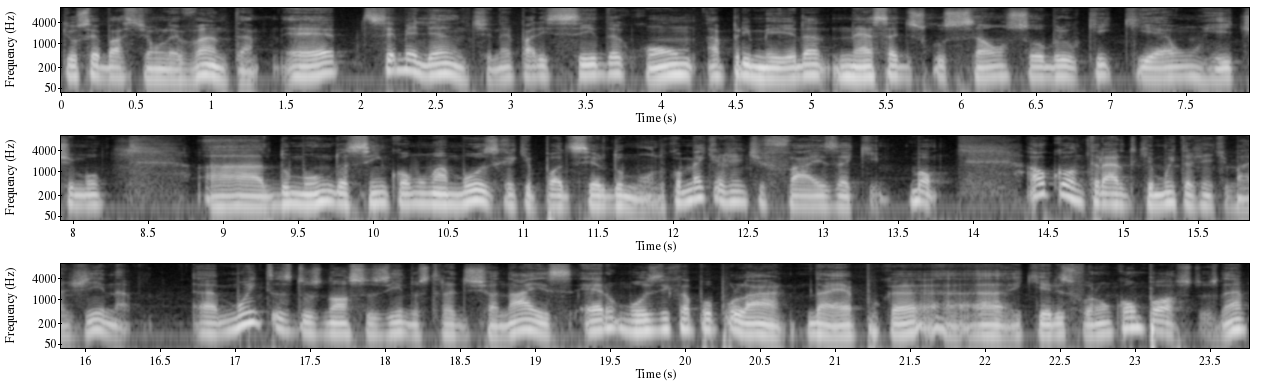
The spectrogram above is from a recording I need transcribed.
que o Sebastião levanta é semelhante, né, parecida com a primeira nessa discussão sobre o que, que é um ritmo do mundo, assim como uma música que pode ser do mundo. Como é que a gente faz aqui? Bom, ao contrário do que muita gente imagina, ah, muitos dos nossos hinos tradicionais eram música popular da época ah, em que eles foram compostos, né?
